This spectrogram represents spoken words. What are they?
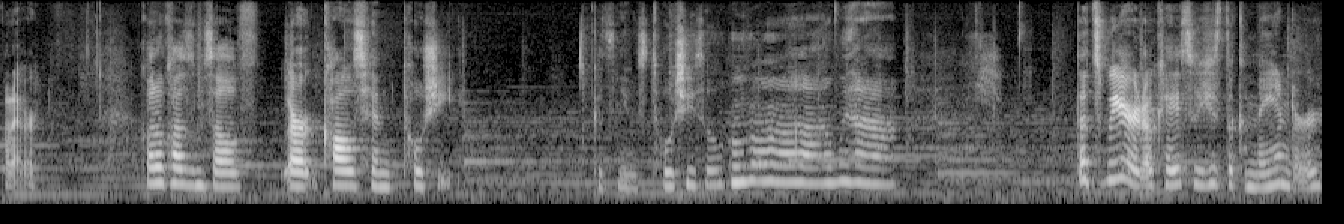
Whatever. Kodo calls himself, or calls him Toshi. Because his name is Toshizo. That's weird. Okay, so he's the commander.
